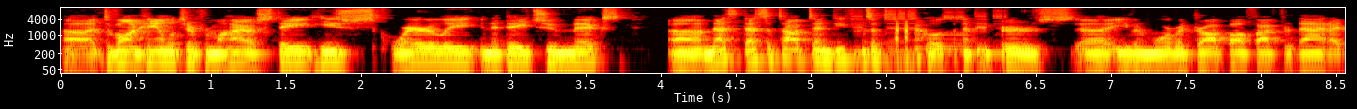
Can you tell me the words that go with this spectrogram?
Uh, DaVon Hamilton from Ohio State, he's squarely in the day two mix. Um, that's that's the top ten defensive tackles. I think there's uh, even more of a drop off after that. I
